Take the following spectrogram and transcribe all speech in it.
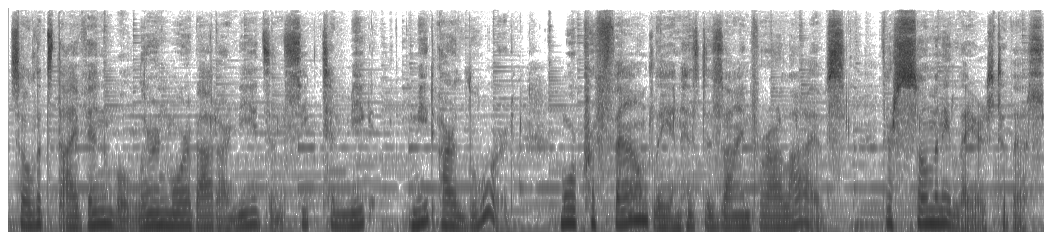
So let's dive in. We'll learn more about our needs and seek to meet, meet our Lord more profoundly in His design for our lives. There's so many layers to this.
